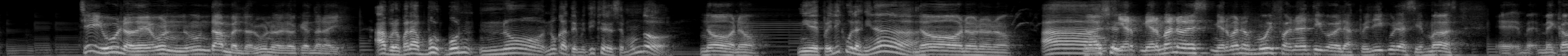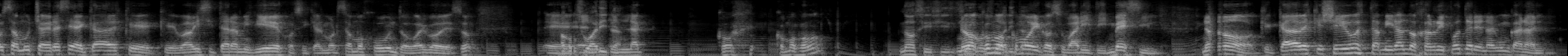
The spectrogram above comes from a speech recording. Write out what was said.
Sí, uno de un, un Dumbledore, uno de los que andan ahí. Ah, pero pará, ¿vos, vos no, nunca te metiste en ese mundo? No, no. ¿Ni de películas ni nada? No, no, no, no. Ah, No, ese- mi, her- mi hermano es, mi hermano es muy fanático de las películas y es más, eh, me, causa mucha gracia de cada vez que, que va a visitar a mis viejos y que almorzamos juntos o algo de eso. eh, Va con su varita. en la- ¿Cómo, cómo? No, sí, sí. sí, No, ¿cómo. ¿cómo voy con su varita? Imbécil. No, que cada vez que llego está mirando Harry Potter en algún canal.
